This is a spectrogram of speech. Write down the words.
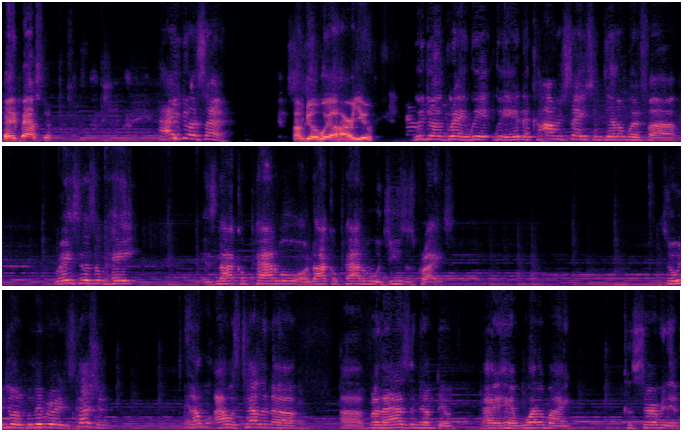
Hey, Pastor. How you doing, sir? I'm doing well. How are you? We're doing great. We, we're in a conversation dealing with uh, racism, hate is not compatible or not compatible with Jesus Christ. So we're doing a preliminary discussion. And I, I was telling uh, uh, Brother Aslan them that I had one of my conservative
